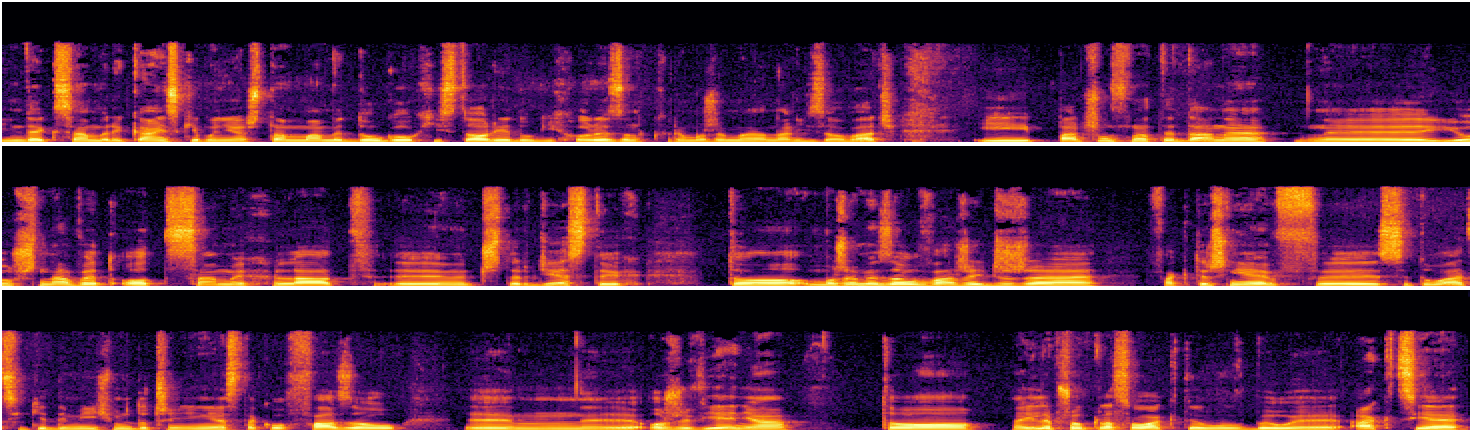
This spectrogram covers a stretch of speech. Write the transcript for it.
indeksy amerykańskie, ponieważ tam mamy długą historię, długi horyzont, który możemy analizować. I patrząc na te dane e, już nawet od samych lat 40., e, to możemy zauważyć, że faktycznie w sytuacji, kiedy mieliśmy do czynienia z taką fazą ożywienia, to najlepszą klasą aktywów były akcje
